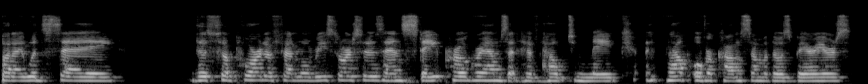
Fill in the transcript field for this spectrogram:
But I would say the support of federal resources and state programs that have helped to make help overcome some of those barriers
